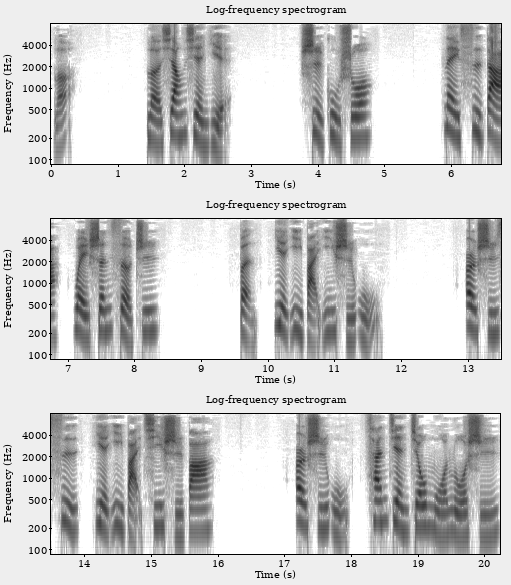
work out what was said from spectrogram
了了相现也。是故说，内四大为声色之本。页一百一十五，二十四页一百七十八，二十五参见鸠摩罗什。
